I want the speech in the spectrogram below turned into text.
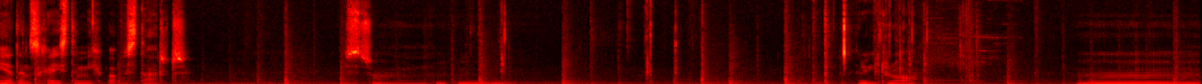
Jeden z hejstem mi chyba wystarczy. Strong. Redraw. Mm.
